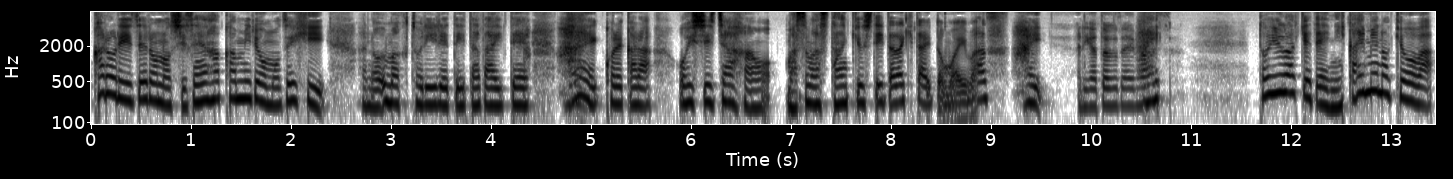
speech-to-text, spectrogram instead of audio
カロリーゼロの自然派甘味料もぜひ、あの、うまく取り入れていただいて、はい、はい、これから美味しいチャーハンをますます探求していただきたいと思います。はい。ありがとうございます。はい、というわけで2回目の今日は、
